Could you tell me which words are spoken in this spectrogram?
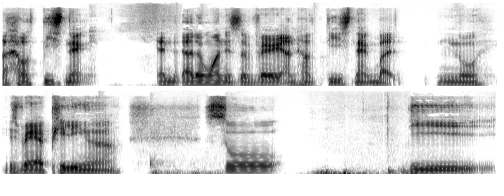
a healthy snack, and the other one is a very unhealthy snack, but you know it's very appealing. Uh. So, the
